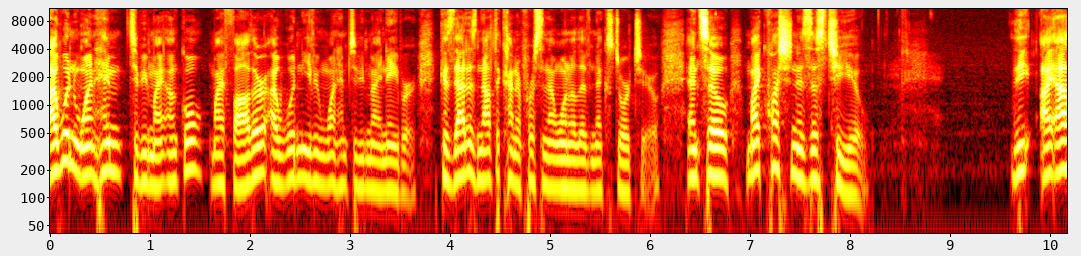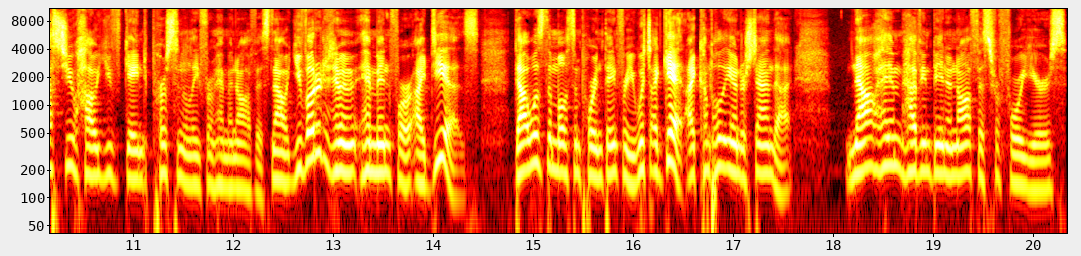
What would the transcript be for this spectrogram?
I wouldn't want him to be my uncle, my father. I wouldn't even want him to be my neighbor because that is not the kind of person I want to live next door to. And so, my question is this to you. The, I asked you how you've gained personally from him in office. Now, you voted him, him in for ideas. That was the most important thing for you, which I get. I completely understand that. Now, him having been in office for four years,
